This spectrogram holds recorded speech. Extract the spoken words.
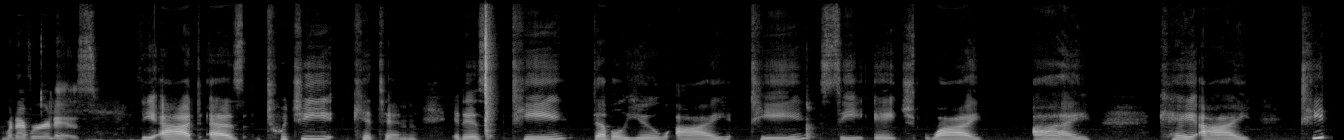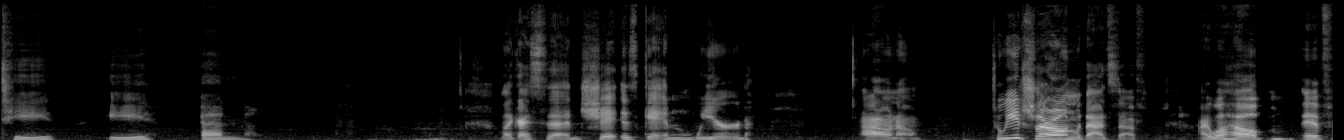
whatever it is. the at as Twitchy Kitten. It is T W I T C H Y I K I T T E N. Like I said, shit is getting weird. I don't know. To each their own with that stuff. I will help if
